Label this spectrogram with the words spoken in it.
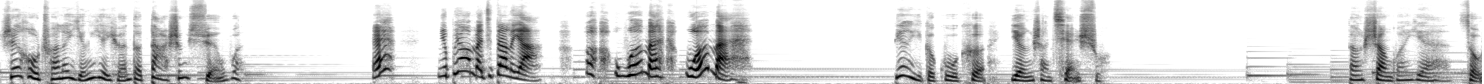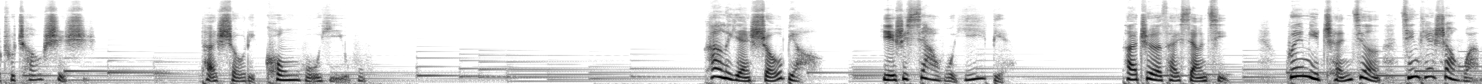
身后传来营业员的大声询问：“哎，你不要买鸡蛋了呀？啊，我买，我买。”另一个顾客迎上前说：“当上官燕走出超市时，他手里空无一物。看了眼手表，已是下午一点。她这才想起，闺蜜陈静今天上晚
